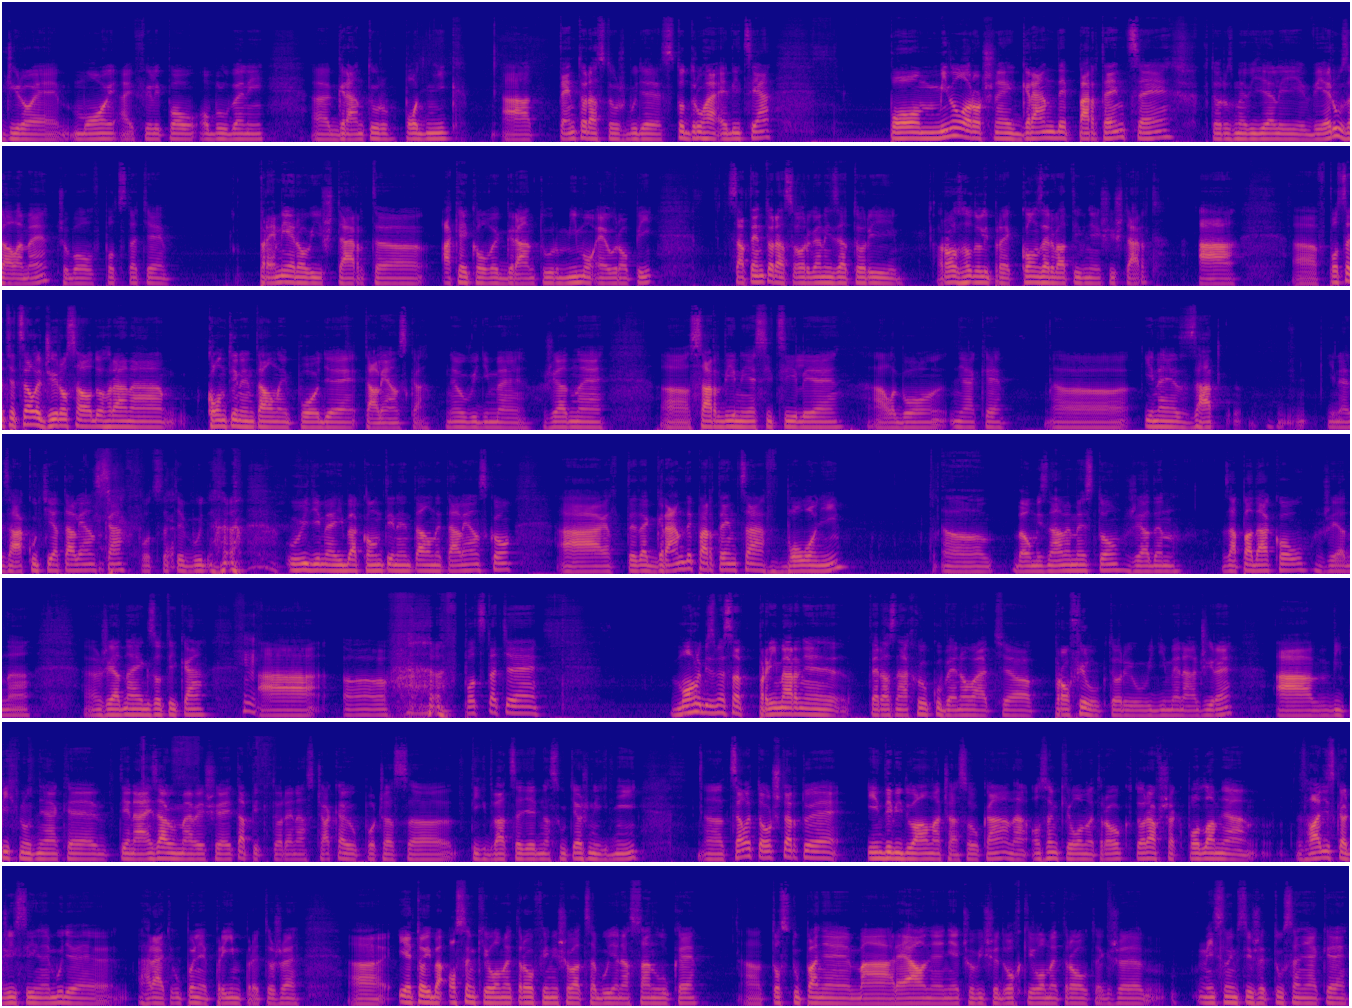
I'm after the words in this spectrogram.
Giro je môj aj Filipov obľúbený uh, Grand Tour podnik a tento raz to už bude 102. edícia. Po minuloročnej Grande Partence, ktorú sme videli v Jeruzaleme, čo bol v podstate premiérový štart uh, akejkoľvek Grand Tour mimo Európy, sa tento raz organizátori rozhodli pre konzervatívnejší štart a uh, v podstate celé Giro sa odohrá na kontinentálnej pôde Talianska. Neuvidíme žiadne uh, Sardínie, Sicílie alebo nejaké iné, zá, iné zákutia Talianska. V podstate buď, uvidíme iba kontinentálne Taliansko a teda Grande Partenza v Boloni uh, veľmi známe mesto, žiaden zapadákov, žiadna, žiadna exotika hm. a uh, v podstate mohli by sme sa primárne teraz na chvíľku venovať uh, profilu, ktorý uvidíme na Gire a vypichnúť nejaké tie najzaujímavejšie etapy, ktoré nás čakajú počas uh, tých 21 súťažných dní. Uh, celé to odštartuje individuálna časovka na 8 km, ktorá však podľa mňa z hľadiska GC nebude hrať úplne prím, pretože je to iba 8 km, finišovať sa bude na San Luke. To stúpanie má reálne niečo vyše 2 km, takže myslím si, že tu sa nejaké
